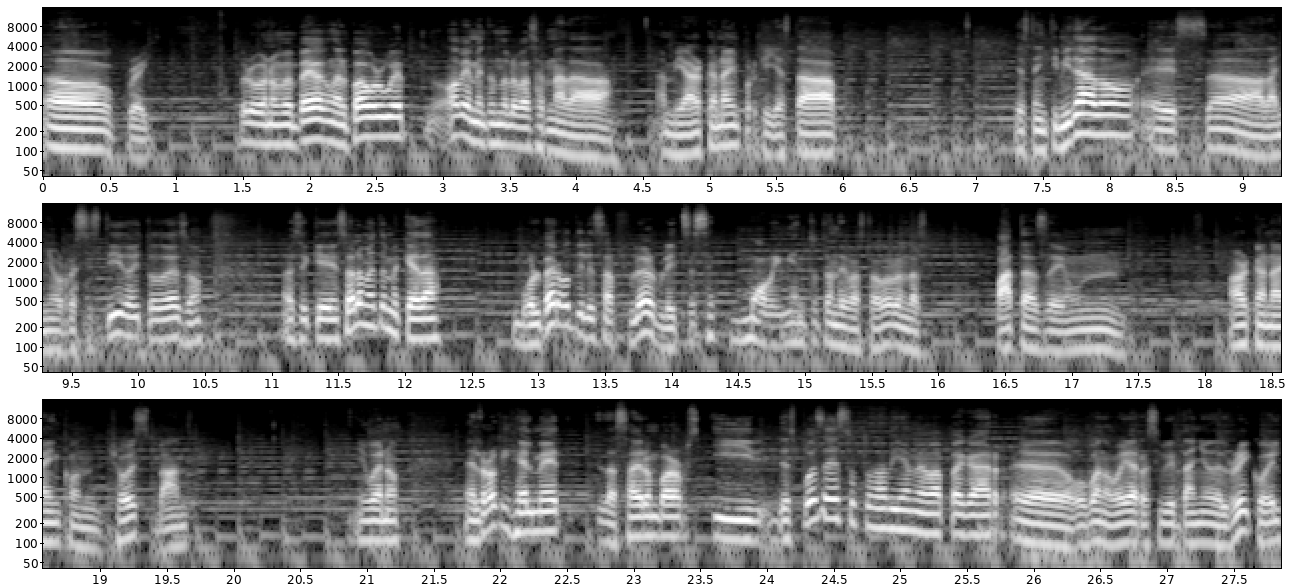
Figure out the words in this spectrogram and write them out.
Oh, great. Pero bueno, me pega con el Power Whip. Obviamente no le va a hacer nada a mi Arcanine porque ya está ya está intimidado, es ah, daño resistido y todo eso. Así que solamente me queda volver a utilizar Flare Blitz, ese movimiento tan devastador en las patas de un Arcanine con Choice Band. Y bueno, el Rocky Helmet, las Iron Barbs y después de esto todavía me va a pegar, eh, o bueno, voy a recibir daño del Recoil.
